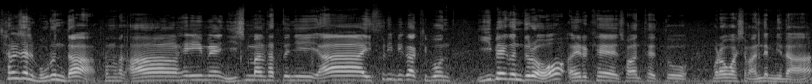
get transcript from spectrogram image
차를 잘 모른다. 그러면 아 헤이맨 20만 샀더니 아이 수리비가 기본 200은 들어 이렇게 저한테 또 뭐라고 하시면 안 됩니다.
